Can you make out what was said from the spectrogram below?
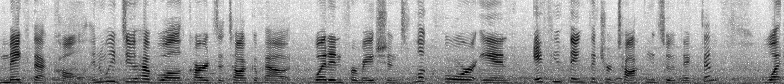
make that call. And we do have wallet cards that talk about what information to look for, and if you think that you're talking to a victim, what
